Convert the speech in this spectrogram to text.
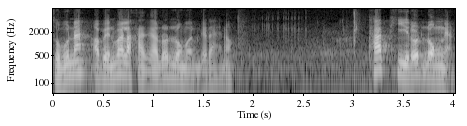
สมมุตินะเอาเป็นว่าราคาสินค้าลดลงก่อนก็ได้เนาะถ้า P ลดลงเนี่ย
